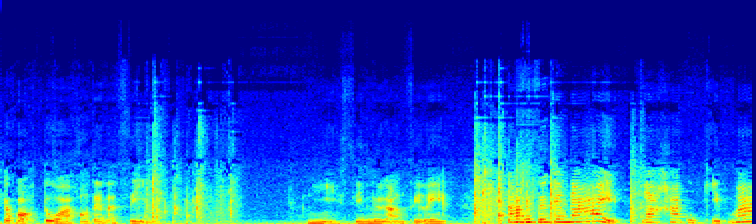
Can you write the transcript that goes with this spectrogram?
เฉพาะตัวของแต่ละสี นี่สีเหลืองสีอะไรเงี้ยตามไปซื้อกันได้ ราคากุกกิบมาก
